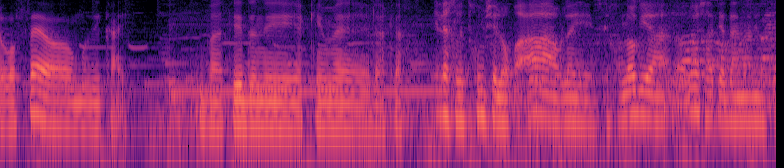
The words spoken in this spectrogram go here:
רופא או מוזיקאי. בעתיד אני אקים להקה. אלך לתחום של הוראה, אולי פסיכולוגיה, לא, לא החלטתי עדיין מה אני רוצה.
